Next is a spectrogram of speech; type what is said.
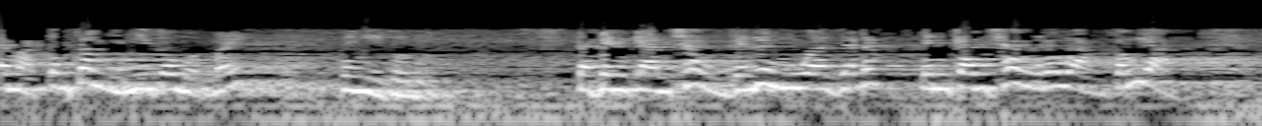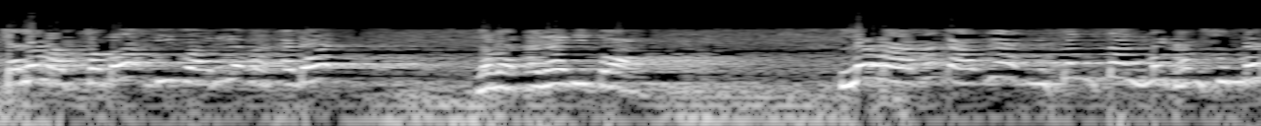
ละหมาดตรงสั้นเนี่ยมีตัวบทไหมไม่มีตัวบทแต่เป็นการช่างเป็นเรื่องมัวจะนะเป็นการช่างระหว่างสองอย่าง จะละหมาดกบะดีกว่าหรือละหมาดอาดาละหมาดอาดาดีกว่า ละหมาดระกาศแรกมีสั้นๆ ไม่ทำสุนนะ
